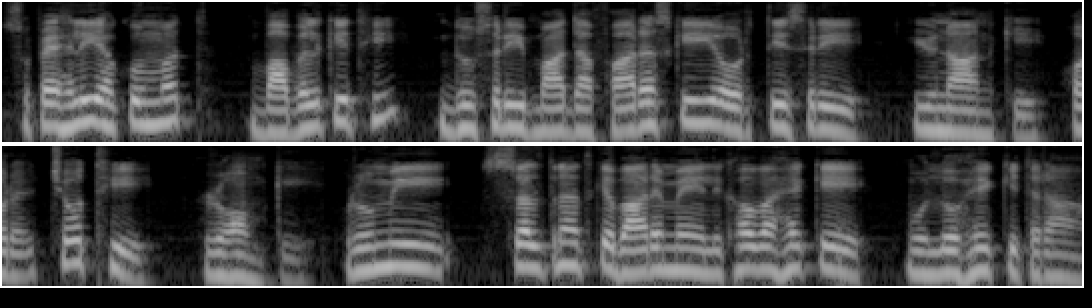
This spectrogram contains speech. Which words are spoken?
سو پہلی حکومت بابل کی تھی، دوسری مادہ فارس کی اور تیسری یونان کی اور چوتھی روم کی۔ رومی سلطنت کے بارے میں لکھا ہوا ہے کہ وہ لوہے کی طرح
